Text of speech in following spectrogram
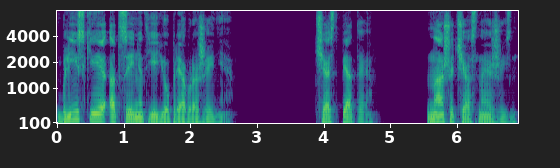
Близкие оценят ее преображение. Часть пятая. Наша частная жизнь.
